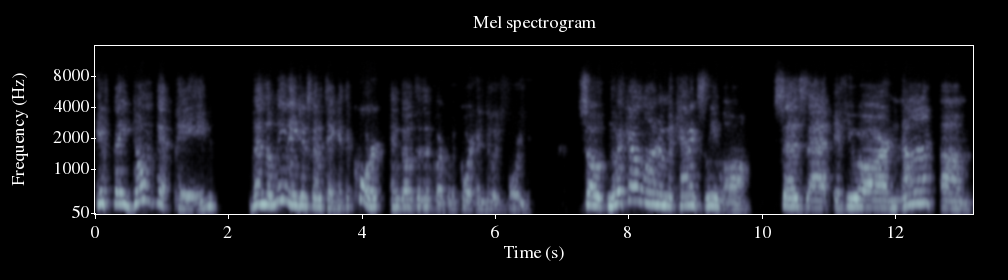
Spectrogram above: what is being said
If they don't get paid, then the lien agent is going to take it to court and go to the clerk of the court and do it for you. So North Carolina mechanics lien law says that if you are not, um,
